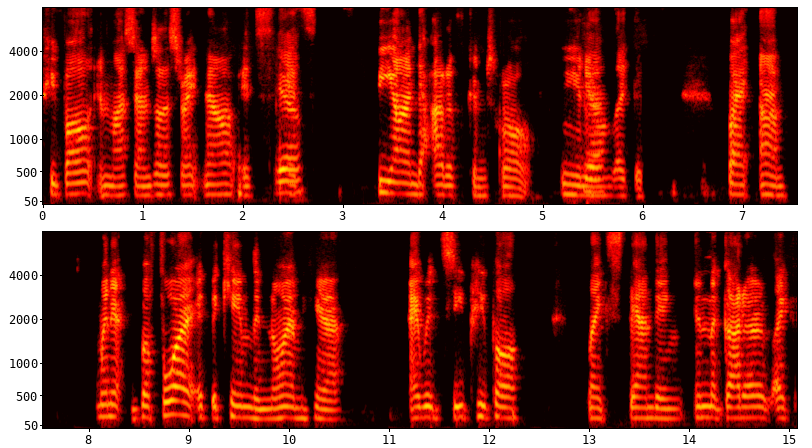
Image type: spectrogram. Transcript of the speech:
people in Los Angeles right now. It's Yeah. it's beyond out of control. You know, Yeah. like, but um, when it before it became the norm here, I would see people like standing in the gutter, like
